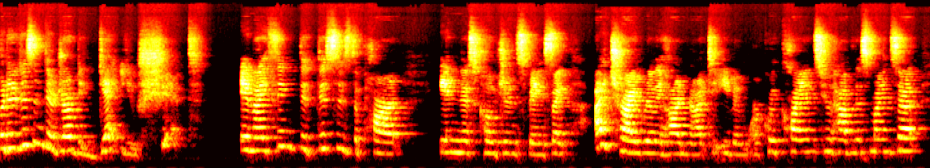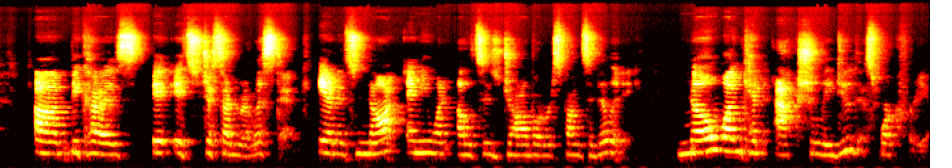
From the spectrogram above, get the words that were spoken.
But it isn't their job to get you shit. And I think that this is the part in this coaching space. Like I try really hard not to even work with clients who have this mindset um, because it, it's just unrealistic and it's not anyone else's job or responsibility. No one can actually do this work for you.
